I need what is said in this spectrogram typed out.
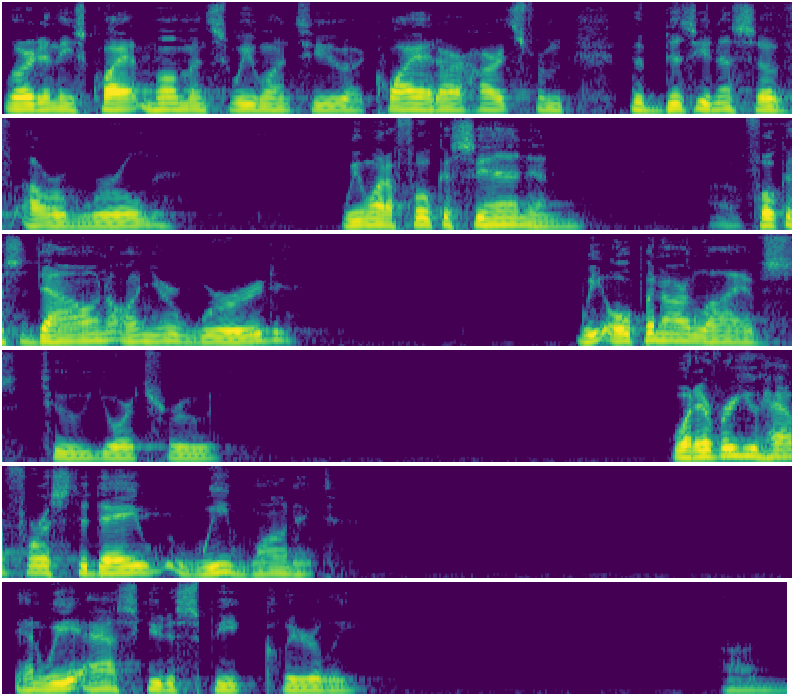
Lord, in these quiet moments, we want to uh, quiet our hearts from the busyness of our world. We want to focus in and uh, focus down on your word. We open our lives to your truth. Whatever you have for us today, we want it. And we ask you to speak clearly. Um,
